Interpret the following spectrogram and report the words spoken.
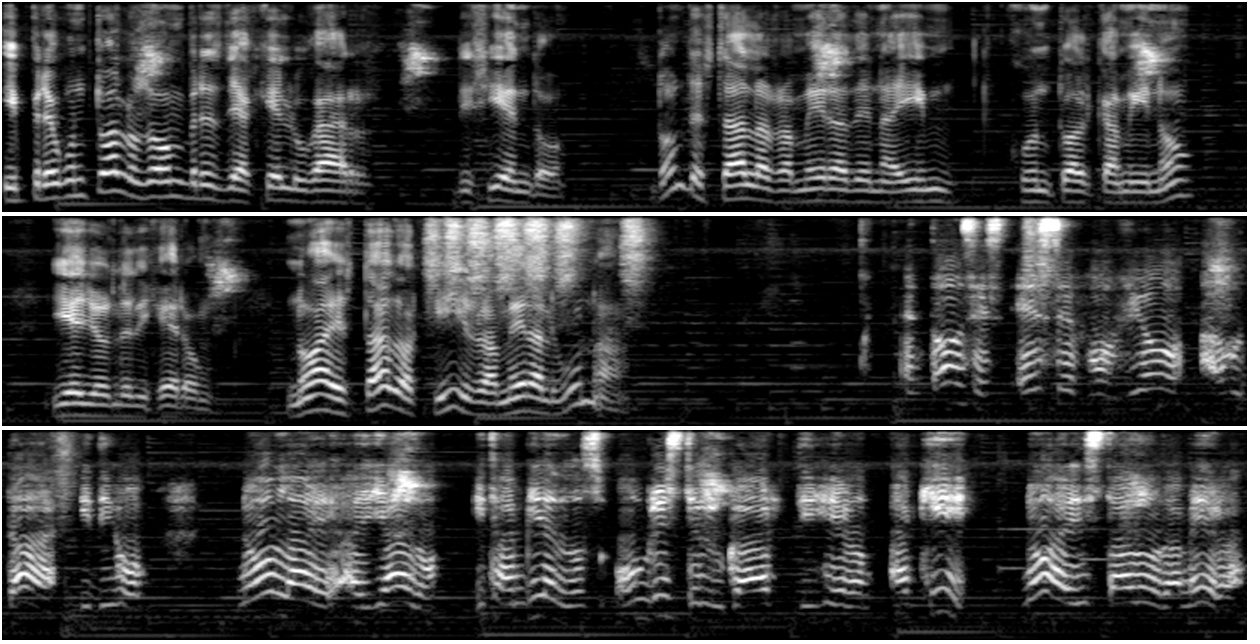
Y preguntó a los hombres de aquel lugar, diciendo, ¿dónde está la ramera de Naim junto al camino? Y ellos le dijeron, no ha estado aquí ramera alguna. Entonces él se volvió a Judá y dijo, no la he hallado. Y también los hombres del lugar dijeron, aquí no ha estado ramera.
